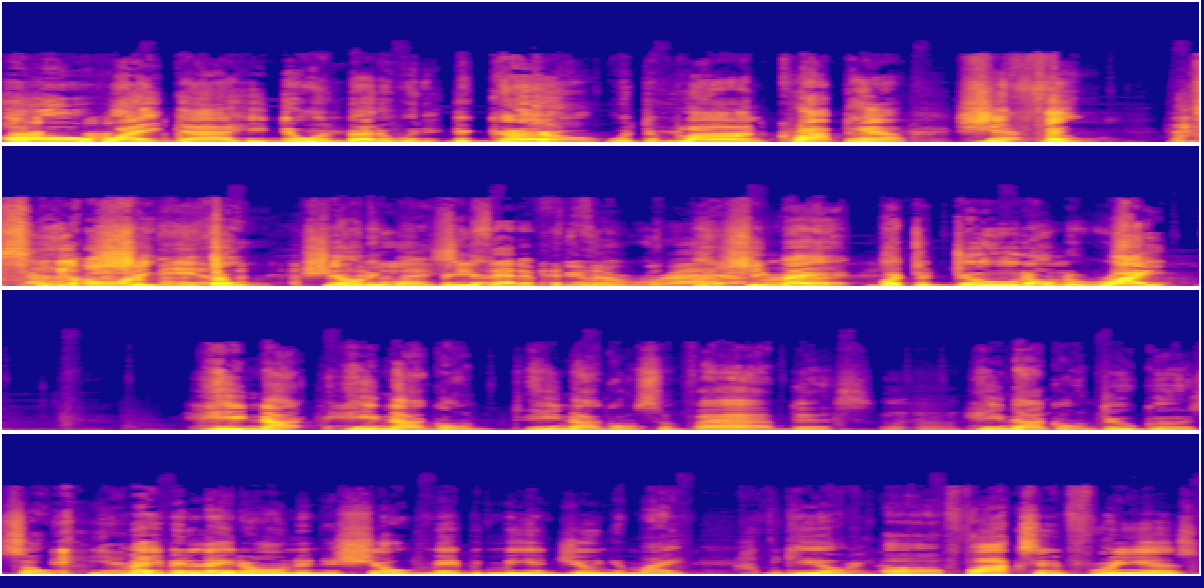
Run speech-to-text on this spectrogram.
old white guy, he doing better with it. The girl with the blonde cropped hair, she Yeah. through. She don't want She to be here. through. She don't even Like, want to be she's there. at a funeral. wrap. yeah, she mad. But the dude on the right, he not he not gonna he not gonna survive this. He not gonna do good. So Yeah. maybe later on in the show, maybe me and Junior might give uh, Fox and Friends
